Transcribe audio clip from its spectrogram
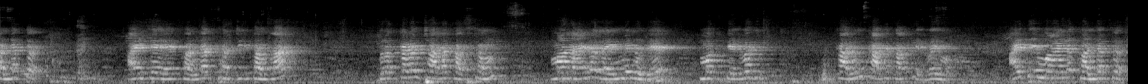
కండక్టర్. అయితే కండక్టర్ జీతంలా బ్రతకడం చాలా కష్టం. మా నాయన లైన్మెన్ ఉండే. మాకు తెలియదు. కరువు కాటకాలు తెలియదు మాకు. అయితే మా ఆయన కండక్టర్.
